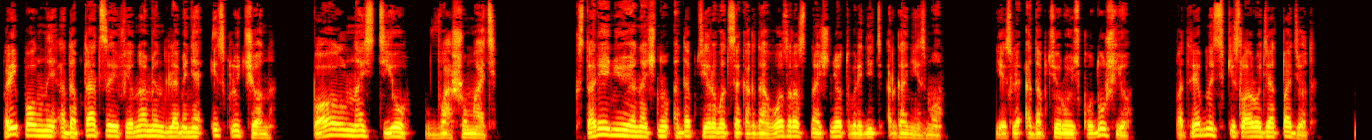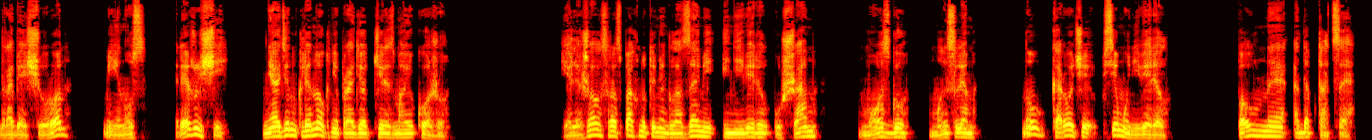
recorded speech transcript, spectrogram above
При полной адаптации феномен для меня исключен. Полностью, вашу мать. К старению я начну адаптироваться, когда возраст начнет вредить организму. Если адаптируюсь к удушью, потребность в кислороде отпадет. Дробящий урон — минус. Режущий — ни один клинок не пройдет через мою кожу. Я лежал с распахнутыми глазами и не верил ушам, мозгу, мыслям. Ну, короче, всему не верил. Полная адаптация.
